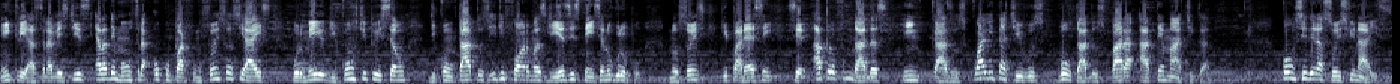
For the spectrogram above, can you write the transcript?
entre as travestis ela demonstra ocupar funções sociais por meio de constituição de contatos e de formas de existência no grupo, noções que parecem ser aprofundadas em casos qualitativos voltados para a temática. Considerações finais.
